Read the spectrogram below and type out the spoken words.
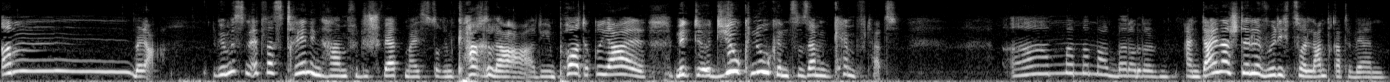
Um, bla. Wir müssen etwas Training haben für die Schwertmeisterin Carla, die in Port Royal mit Duke Nukem zusammen gekämpft hat. Um, an deiner Stelle würde ich zur Landratte werden.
